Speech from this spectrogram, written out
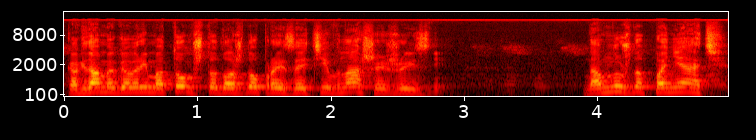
когда мы говорим о том, что должно произойти в нашей жизни, нам нужно понять,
